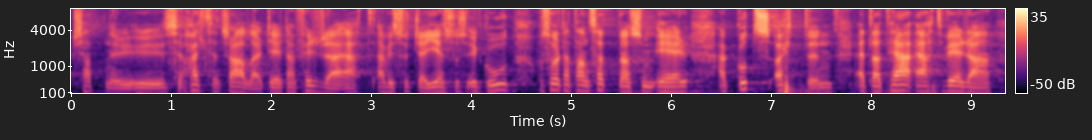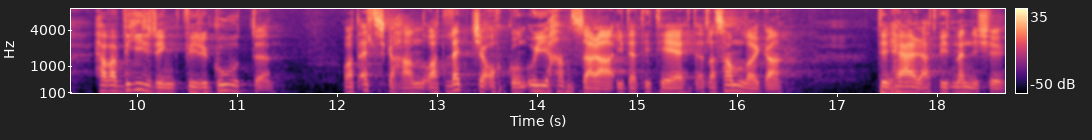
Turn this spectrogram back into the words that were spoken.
chattner helt centrala det er den förra att jeg vil söka Jesus är god och så er det att han sättna som är at Guds øtten eller att det er att vara hava viring för gode och att elska han och att lägga okkon i hans identitet eller samløyga. Til här att vi människor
